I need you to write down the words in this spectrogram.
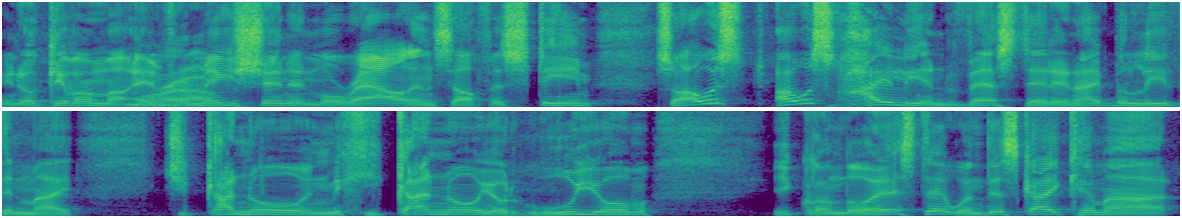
you know give them uh, information and morale and self esteem. So I was I was highly invested, and I believed in my Chicano and Mexicano y orgullo. Y cuando este, when this guy came out,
